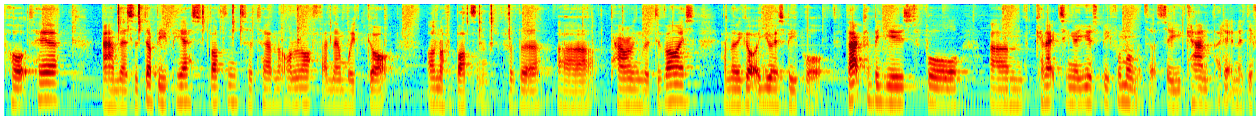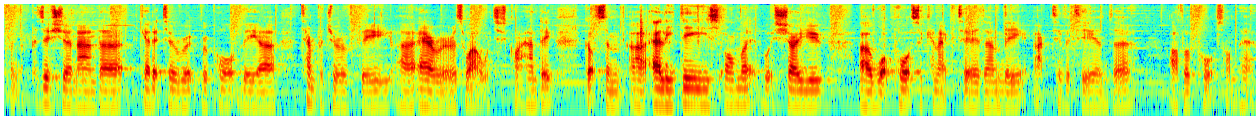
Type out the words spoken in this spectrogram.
port here and there's a WPS button to turn that on and off and then we've got on off button for the uh, powering the device and then we've got a USB port. That can be used for um, connecting a USB thermometer so you can put it in a different position and uh, get it to re report the uh, temperature of the uh, area as well which is quite handy. Got some uh, LEDs on it which show you uh, what ports are connected and the activity and other ports on there.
